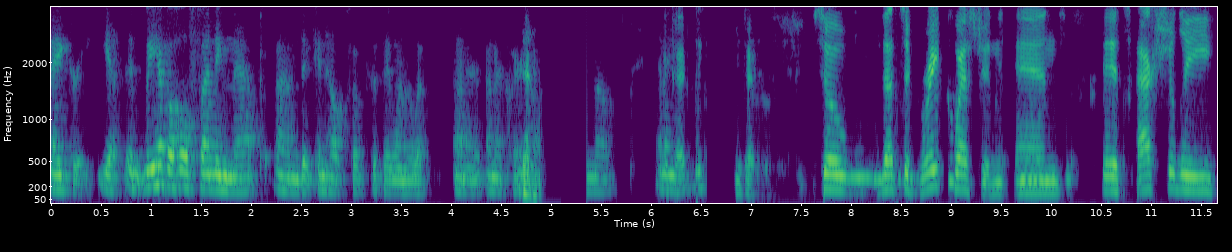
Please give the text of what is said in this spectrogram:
I agree. Yes, and we have a whole funding map um, that can help folks if they want to look on our on our clearinghouse. Yeah. And okay. I, we... okay. So that's a great question, and it's actually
